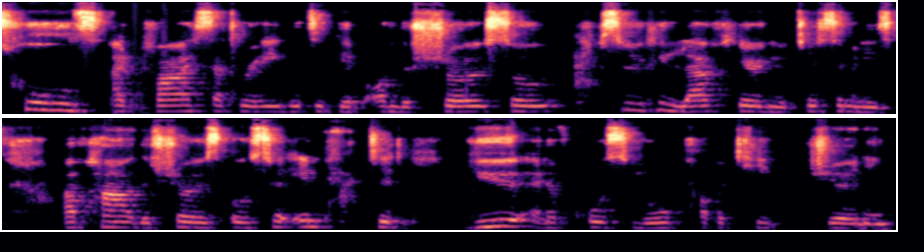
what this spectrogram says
tools, advice that we're able to give on the show. So, absolutely love hearing your testimonies of how the show has also impacted you and, of course, your property journey.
